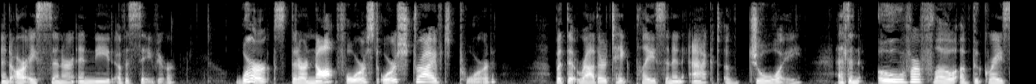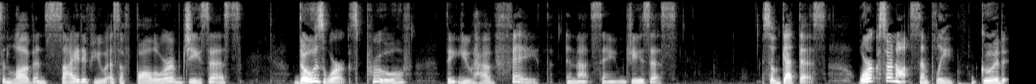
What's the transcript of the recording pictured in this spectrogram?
and are a sinner in need of a Savior, works that are not forced or strived toward, but that rather take place in an act of joy as an overflow of the grace and love inside of you as a follower of Jesus, those works prove that you have faith in that same Jesus. So get this Works are not simply good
